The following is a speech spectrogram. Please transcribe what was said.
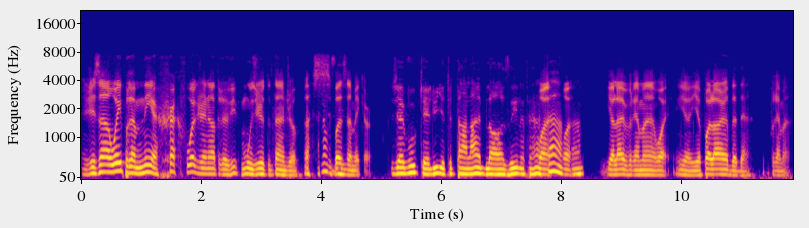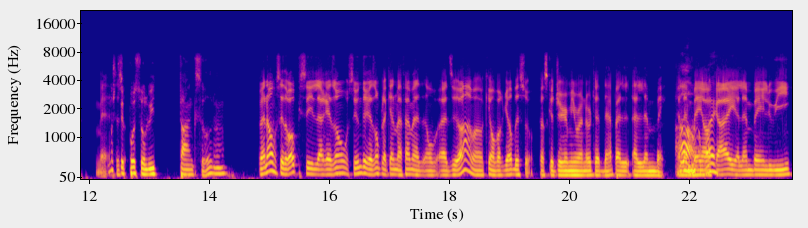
Je les envoie promener à chaque fois que j'ai une entrevue, puis moi aussi, j'ai tout le temps un job. Ah, c'est pas ça, maker. J'avoue que lui, il a tout le temps l'air blasé. Là, fait, ouais, ouais. Il a l'air vraiment, ouais. Il a, a pas l'air dedans, vraiment. Mais moi, je sais pas sur lui tant que ça. Là. Mais non, c'est drôle, puis c'est la raison, c'est une des raisons pour laquelle ma femme a, dit Ah, ben, ok, on va regarder ça. Parce que Jeremy Renner dedans, puis elle l'aime bien. Elle aime bien ah, Hawkeye, elle aime bien lui.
